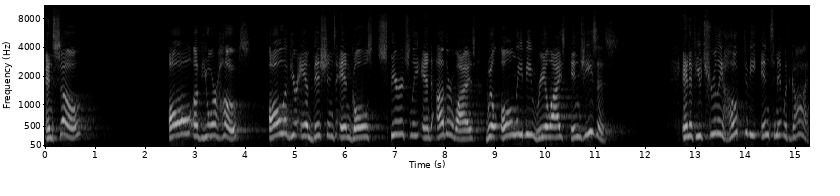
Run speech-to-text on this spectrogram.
And so, all of your hopes, all of your ambitions and goals, spiritually and otherwise, will only be realized in Jesus. And if you truly hope to be intimate with God,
